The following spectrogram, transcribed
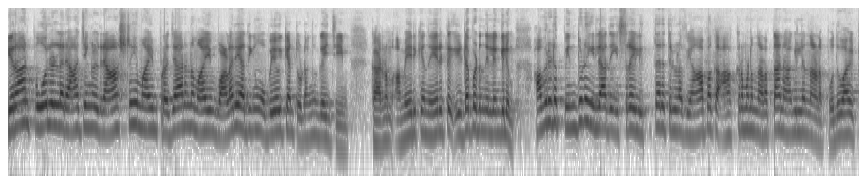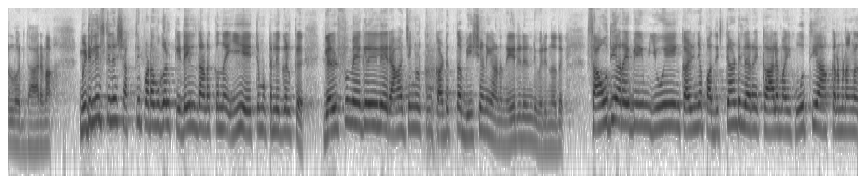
ഇറാൻ പോലുള്ള രാജ്യങ്ങൾ രാഷ്ട്രീയമായും പ്രചാരണമായും വളരെയധികം ഉപയോഗിക്കാൻ തുടങ്ങുകയും ചെയ്യും. കാരണം അമേരിക്ക നേരിട്ട് ഇടപെടുന്നില്ലെങ്കിലും അവരുടെ പിന്തുണയില്ലാതെ ഇസ്രായേൽ ഇത്തരത്തിലുള്ള വ്യാപക ആക്രമണം നടത്താനാകില്ലെന്നാണ് പൊതുവായിട്ടുള്ള ഒരു ധാരണ. മിഡിൽ ഈസ്റ്റിലെ ശക്തിപ്പടവുകൾക്കിടയിൽ നടക്കുന്ന ഈ ഏറ്റുമുട്ടലുകൾക്ക് ഗൾഫ് മേഖലയിലെ രാജ്യങ്ങൾക്കും കടുത്ത ഭീഷണിയാണ് നേരിടേണ്ടി വരുന്നത്. സൗദി അറേബ്യയും യു എയും കഴിഞ്ഞ പതിറ്റാണ്ടിലേറെ കാലമായി ഹൂത്തി ആക്രമണങ്ങൾ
